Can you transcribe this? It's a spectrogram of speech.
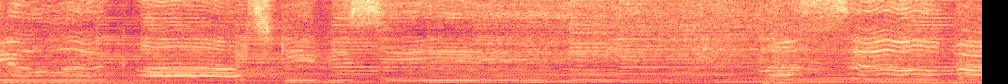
Yıllık ağaç gibisin. Nasıl böyle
